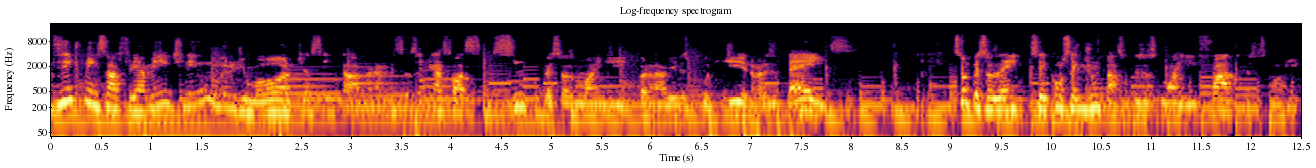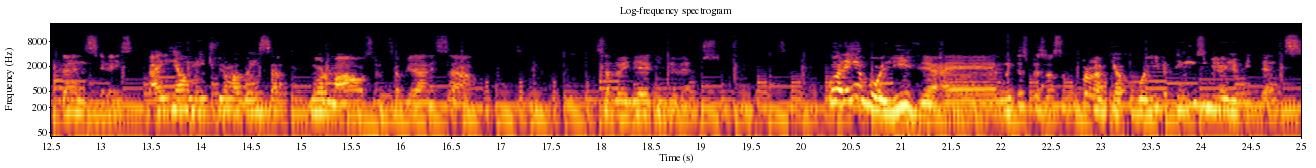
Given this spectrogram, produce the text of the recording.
se a gente pensar friamente, nenhum número de morte é aceitável, né? Mas se você chegar só assim, 5 pessoas morrem de coronavírus por dia, no Brasil 10, são pessoas aí que você consegue juntar. São pessoas que morrem de infarto, pessoas que morrem de câncer. Aí, aí realmente vira uma doença normal, você não precisa virar nessa, nessa doideira que vivemos. Porém, a Bolívia, é, muitas pessoas estão com problema, porque a Bolívia tem 11 milhões de habitantes,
